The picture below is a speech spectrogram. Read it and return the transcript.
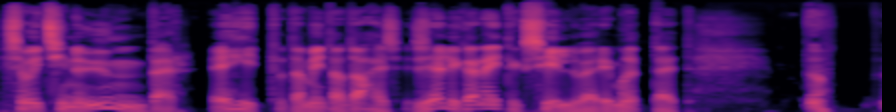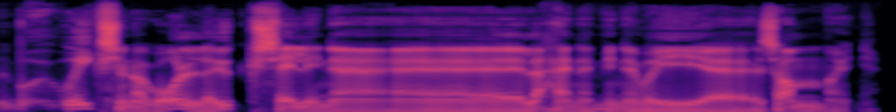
sa võid sinna ümber ehitada mida tahes see oli ka näiteks Silveri mõte, et noh, võiks ju nagu olla üks selline äh, lähenemine või äh, samm, onju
